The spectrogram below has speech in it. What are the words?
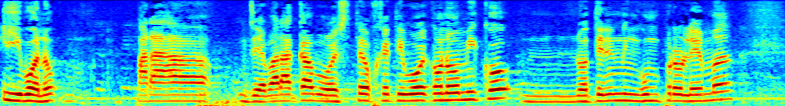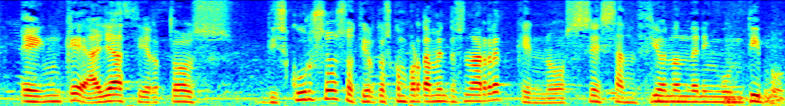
y bueno, para llevar a cabo este objetivo económico no tienen ningún problema en que haya ciertos discursos o ciertos comportamientos en la red que no se sancionan de ningún tipo.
